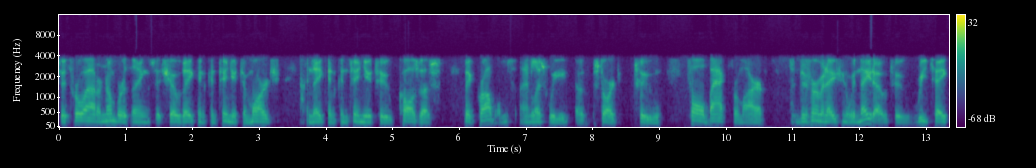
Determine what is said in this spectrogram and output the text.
to throw out a number of things that show they can continue to march and they can continue to cause us big problems unless we uh, start to fall back from our determination with NATO to retake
